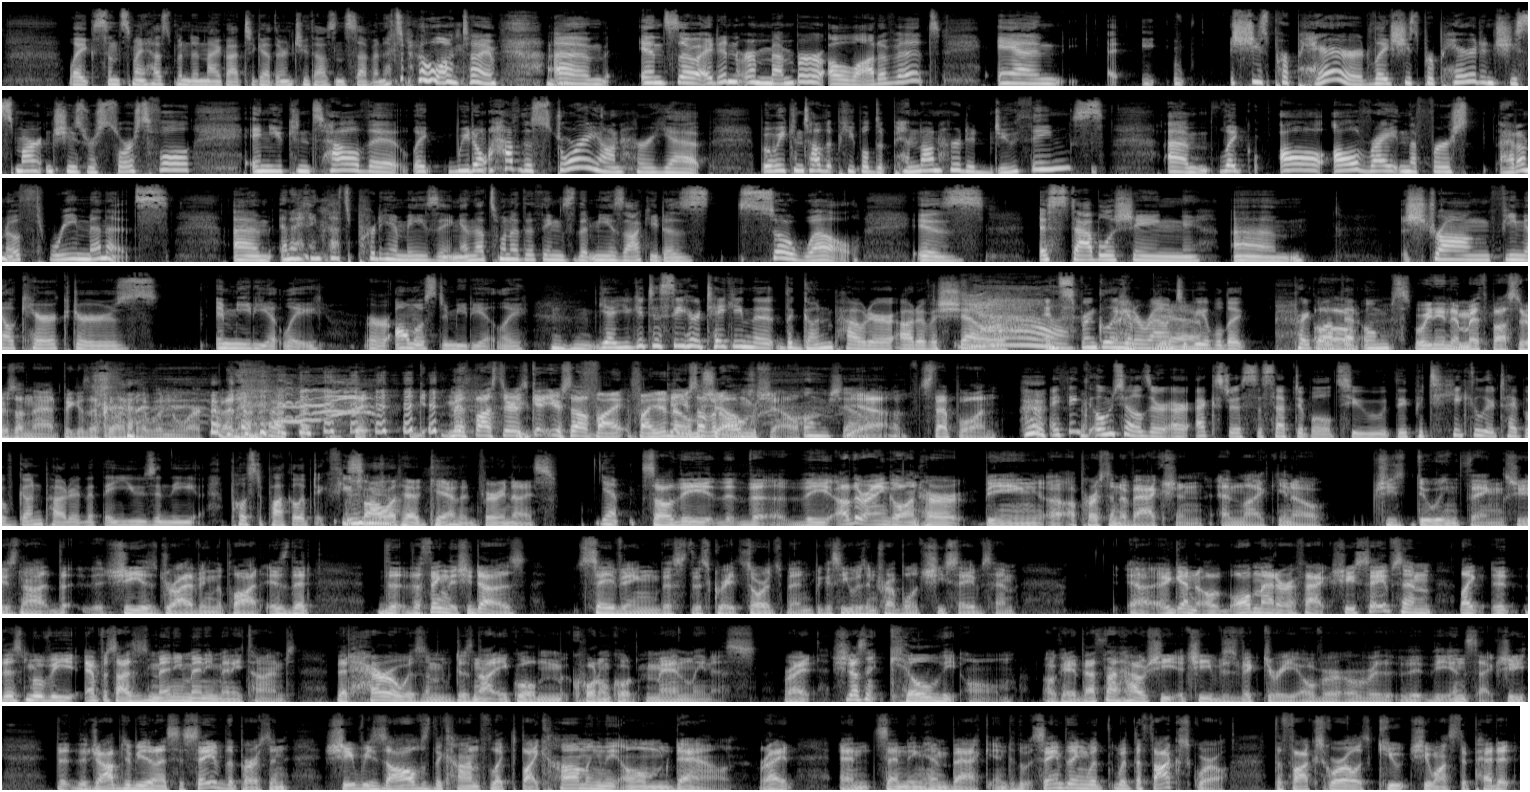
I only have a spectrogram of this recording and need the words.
Like since my husband and I got together in 2007, it's been a long time, um, and so I didn't remember a lot of it. And uh, she's prepared, like she's prepared and she's smart and she's resourceful, and you can tell that like we don't have the story on her yet, but we can tell that people depend on her to do things. Um, like all all right in the first I don't know three minutes, um, and I think that's pretty amazing. And that's one of the things that Miyazaki does so well is establishing um, strong female characters immediately or almost immediately. Mm-hmm. Yeah, you get to see her taking the, the gunpowder out of a shell Yeah. and sprinkling it around to be able to prickle off Oh, that ohm. we need a MythBusters on that because I feel like that wouldn't work. But MythBusters, get yourself Find, find an get ohm yourself shell. an ohm shell. Ohm shell. Yeah, step one. I think ohm shells are, are extra susceptible to the particular type of gunpowder that they use in the post-apocalyptic future. Solid headcanon. Very nice. Yep. So the the the, the other angle on her being a, a person of action and like you know she's doing things. She is not. She is driving the plot. Is that the the thing that she does, saving this this great swordsman because he was in trouble and she saves him. Uh, again, all all matter of fact, she saves him. Like it, this movie emphasizes many, many, many times that heroism does not equal quote unquote manliness. Right? She doesn't kill the Ohm. Okay, that's not how she achieves victory over over the, the insect. She the, the job to be done is to save the person. She resolves the conflict by calming the Ohm down, right, and sending him back into the same thing with with the fox squirrel. The fox squirrel is cute. She wants to pet it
